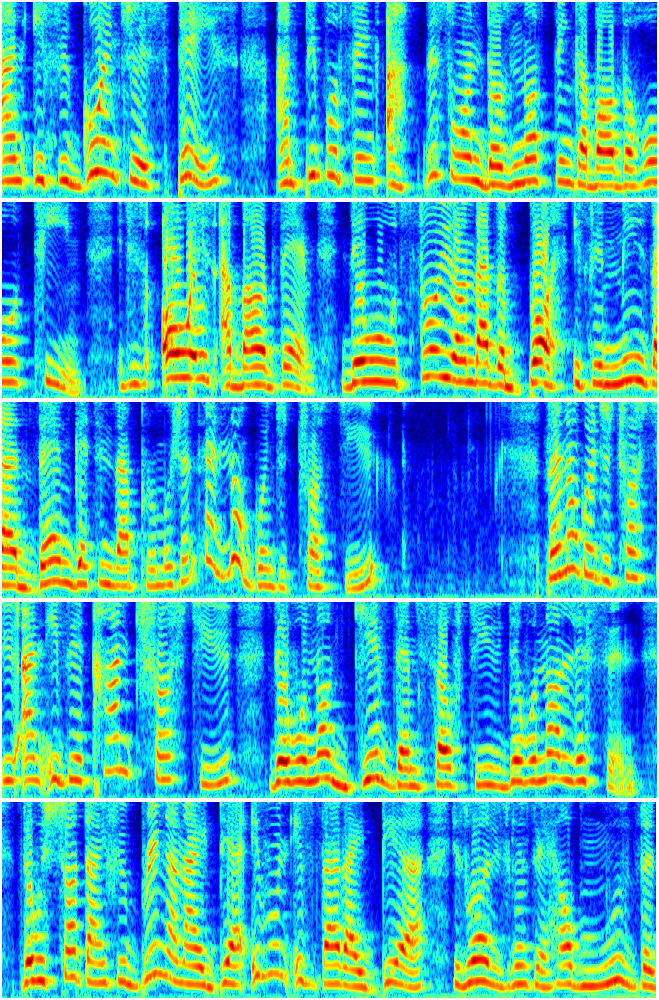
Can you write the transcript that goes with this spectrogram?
And if you go into a space and people think, ah, this one does not think about the whole team, it is always about them, they will throw you under the bus if it means that them getting that promotion, they're not going to trust you. They're not going to trust you. And if they can't trust you, they will not give themselves to you. They will not listen. They will shut down. If you bring an idea, even if that idea is what is going to help move the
